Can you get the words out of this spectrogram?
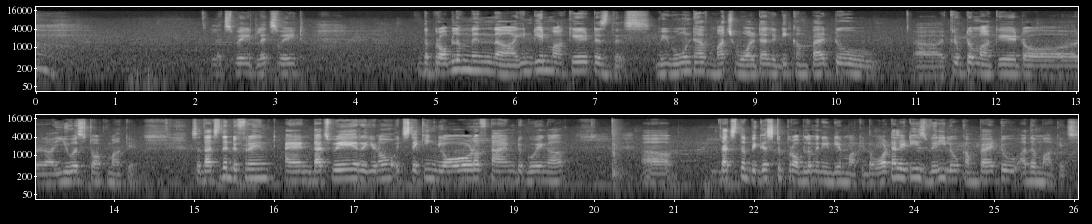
Let's wait. Let's wait. The problem in uh, Indian market is this: we won't have much volatility compared to uh, crypto market or uh, US stock market. So that's the different, and that's where you know it's taking a lot of time to going up. Uh, that's the biggest problem in Indian market. The volatility is very low compared to other markets.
